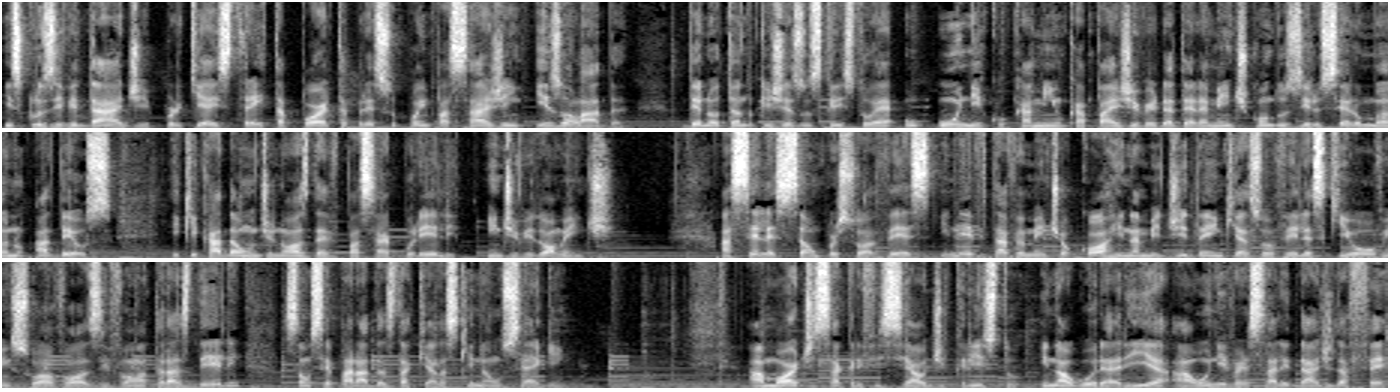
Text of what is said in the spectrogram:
Exclusividade, porque a estreita porta pressupõe passagem isolada, denotando que Jesus Cristo é o único caminho capaz de verdadeiramente conduzir o ser humano a Deus e que cada um de nós deve passar por ele individualmente. A seleção, por sua vez, inevitavelmente ocorre na medida em que as ovelhas que ouvem sua voz e vão atrás dele são separadas daquelas que não o seguem. A morte sacrificial de Cristo inauguraria a universalidade da fé,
